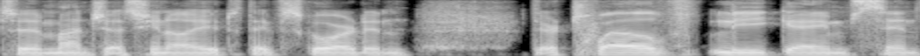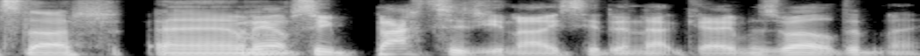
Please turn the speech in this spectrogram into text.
to Manchester United. They've scored in their 12 league games since that. Um, and they absolutely battered United in that game as well, didn't they?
